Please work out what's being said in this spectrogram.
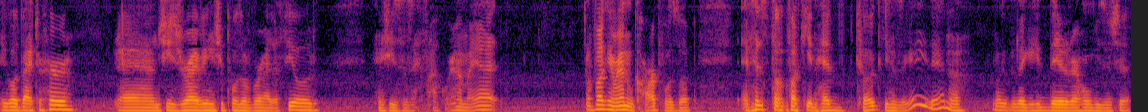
it goes back to her and she's driving. She pulls over at a field, and she's just like, "Fuck, where am I at?" A fucking random car pulls up, and it's the fucking head cook. He's like, "Hey, Dana," like, like they're their homies and shit.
